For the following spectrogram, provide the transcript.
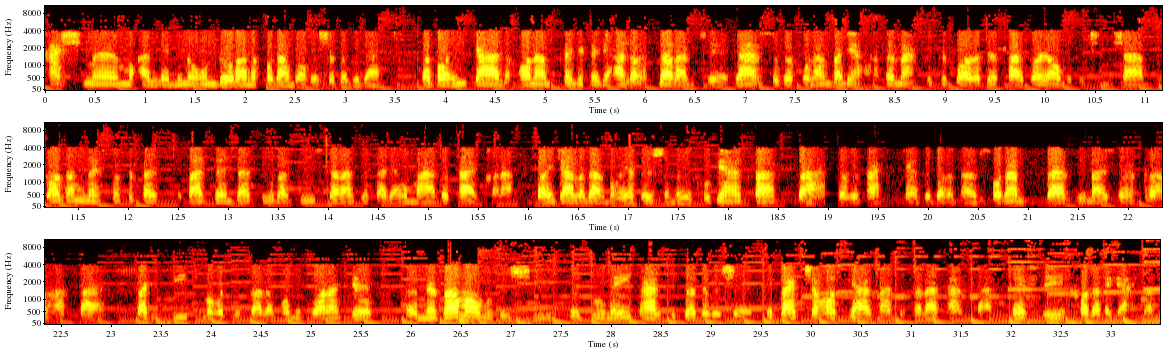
خشم معلمین و اون دوران خودم واقع شده بودم. و با اینکه الانم خیلی خیلی علاقه دارم که درس رو بخونم ولی به محض وارد فضای آموزشی میشم باز هم اون احساس بعد به دستی و دوست دارم که سریع اون محل رو ترک کنم. با اینکه الان در موقعیت اجتماعی خوبی هستم و احساس تحصیل کرده دارم خودم در مجموعه فلان هستم. ولی هیچ موقع دوست دارم امیدوارم که نظام آموزشی به گونه ای ترتیب داده بشه که بچه ها دیگر مدرسه نترسن مرسی. خدا نگهدار.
